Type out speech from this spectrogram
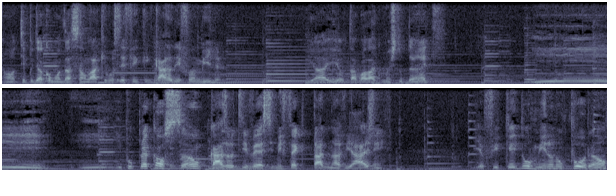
é um tipo de acomodação lá que você fica em casa de família. E aí eu tava lá como estudante e e por precaução, caso eu tivesse me infectado na viagem, eu fiquei dormindo no porão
